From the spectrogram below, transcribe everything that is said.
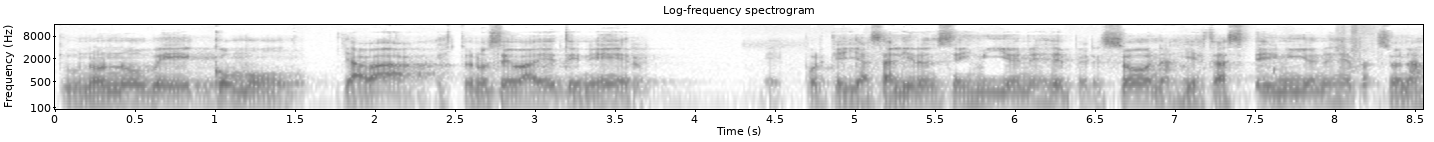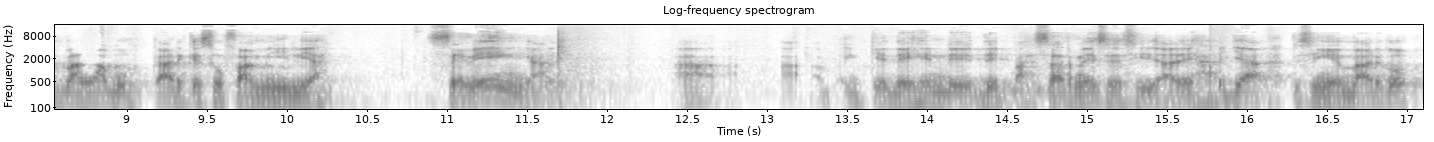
que uno no ve como ya va, esto no se va a detener, eh, porque ya salieron 6 millones de personas y estas 6 millones de personas van a buscar que sus familias se vengan y que dejen de, pasar necesidades allá. Sin embargo,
